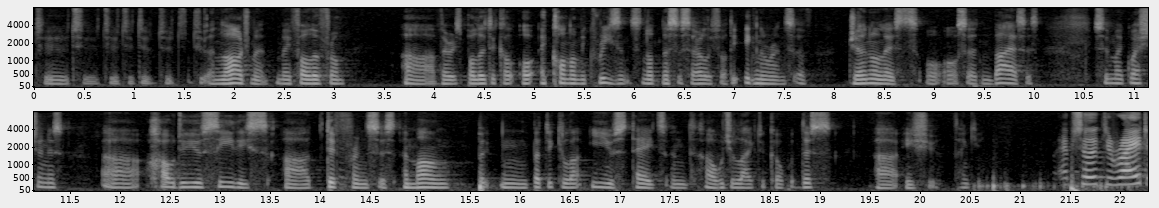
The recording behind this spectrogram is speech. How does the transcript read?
to, to, to, to, to, to, enlargement may follow from uh, various political or economic reasons, not necessarily for the ignorance of journalists or, or certain biases. So my question is, uh, how do you see these uh, differences among particular EU states and how would you like to cope with this uh, issue? Thank you. Absolutely right.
